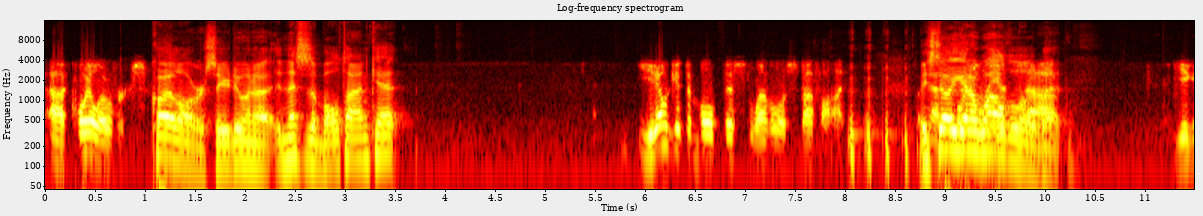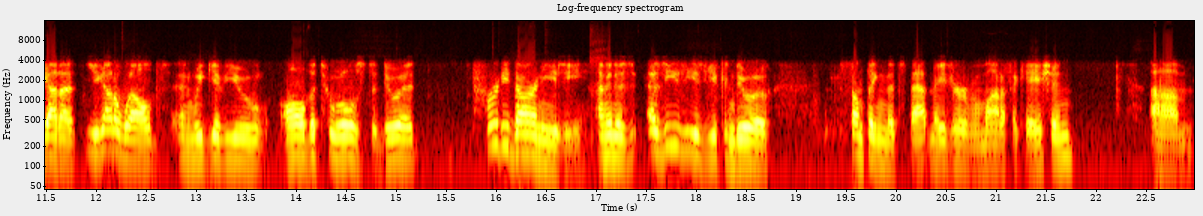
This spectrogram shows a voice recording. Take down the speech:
Uh, coilovers. Coilovers. So you're doing a and this is a bolt on kit. You don't get to bolt this level of stuff on. you still you got to weld a little uh, bit you gotta you gotta weld, and we give you all the tools to do it. Pretty darn easy. I mean, as as easy as you can do a something that's that major of a modification. Um,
